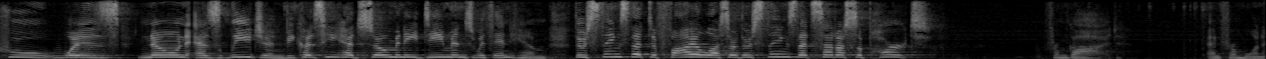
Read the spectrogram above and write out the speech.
who was known as Legion because he had so many demons within him. Those things that defile us are those things that set us apart from God and from one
